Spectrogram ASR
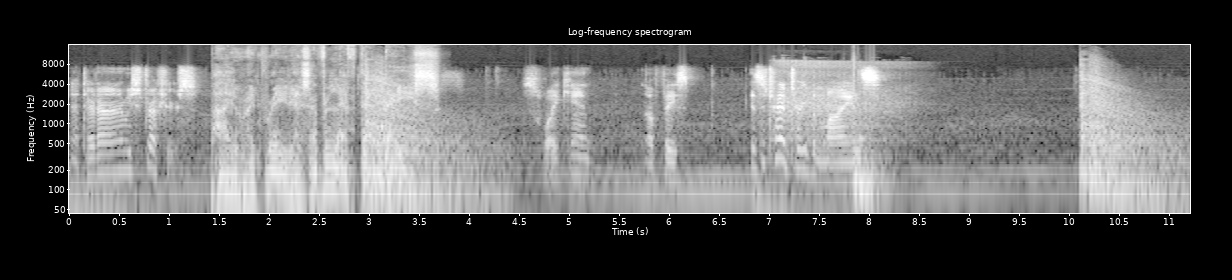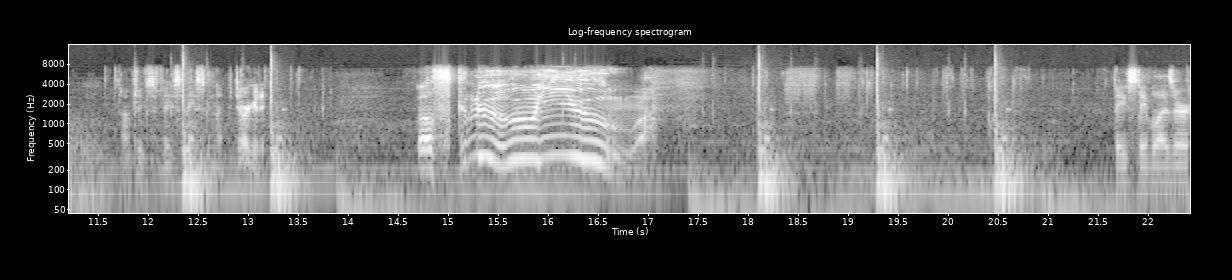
Yeah, tear down enemy structures. Pirate raiders have left their base. So why can't oh, face? Is it trying to target the mines? Objects of phase space cannot be targeted. Well, screw you! Phase stabilizer.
